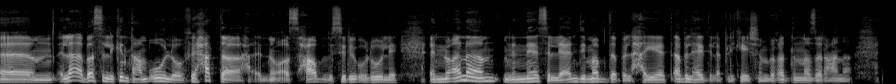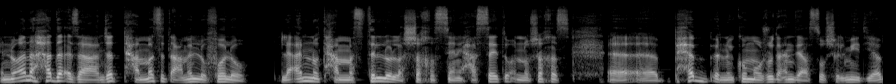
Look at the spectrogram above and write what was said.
أم لا بس اللي كنت عم قوله في حتى إنه اصحابي بصيروا يقولوا لي إنه أنا من الناس اللي عندي مبدأ بالحياة قبل هيدي ال application بغض النظر عنها إنه أنا حدا إذا عن جد تحمست أعمل له follow لأنه تحمست له للشخص يعني حسيته إنه شخص بحب إنه يكون موجود عندي على ال social media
